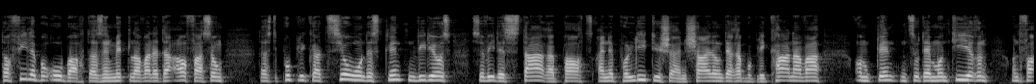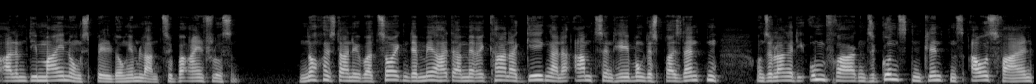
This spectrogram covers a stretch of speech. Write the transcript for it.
Doch viele Beobachter sind mittlerweile der Auffassung, dass die Publikation des Clinton-Videos sowie des Star-Reports eine politische Entscheidung der Republikaner war, um Clinton zu demontieren und vor allem die Meinungsbildung im Land zu beeinflussen. Noch ist eine überzeugende Mehrheit der Amerikaner gegen eine Amtsenthebung des Präsidenten, und solange die Umfragen zugunsten Clintons ausfallen,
